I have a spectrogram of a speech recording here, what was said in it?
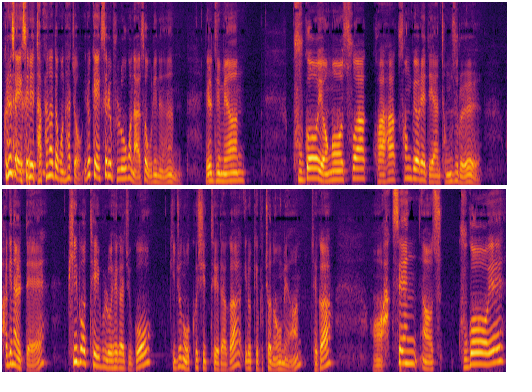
그래서 엑셀이 다 편하다고는 하죠. 이렇게 엑셀을 불러오고 나서 우리는 예를 들면 국어, 영어, 수학, 과학, 성별에 대한 점수를 확인할 때 피벗 테이블로 해가지고 기존 워크시트에다가 이렇게 붙여 넣으면 제가 어, 학생 어, 수, 국어의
